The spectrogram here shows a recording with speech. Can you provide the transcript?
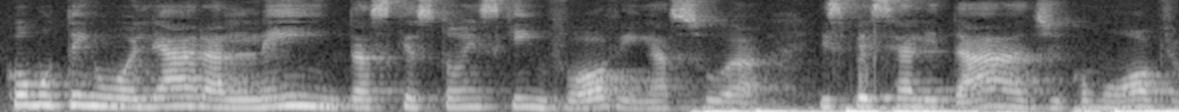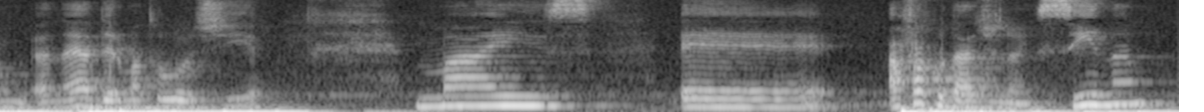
como tem um olhar além das questões que envolvem a sua especialidade, como óbvio, né, a dermatologia. Mas é, a faculdade não ensina.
